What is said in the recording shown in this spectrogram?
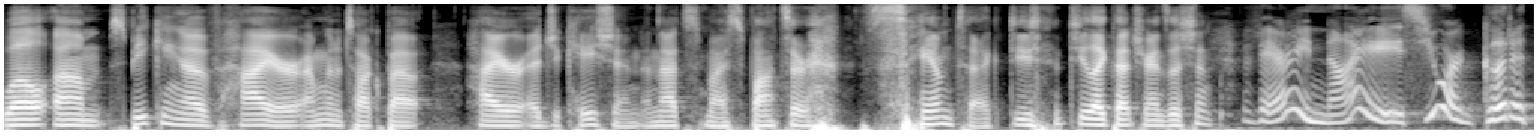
Well, um, speaking of higher, I'm going to talk about higher education, and that's my sponsor, Samtech. Do you, do you like that transition? Very nice. You are good at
